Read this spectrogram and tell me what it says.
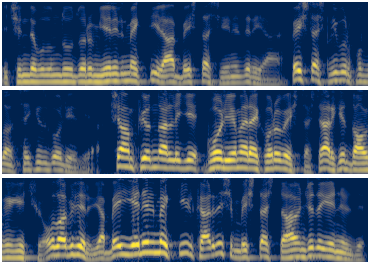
içinde bulunduğu durum yenilmek değil abi. Beşiktaş yenilir ya. Beşiktaş Liverpool'dan 8 gol yedi ya. Şampiyonlar Ligi gol yeme rekoru Beşiktaş'ta. Herkes dalga geçiyor. Olabilir. Ya be yenilmek değil kardeşim. Beşiktaş daha önce de yenildi.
